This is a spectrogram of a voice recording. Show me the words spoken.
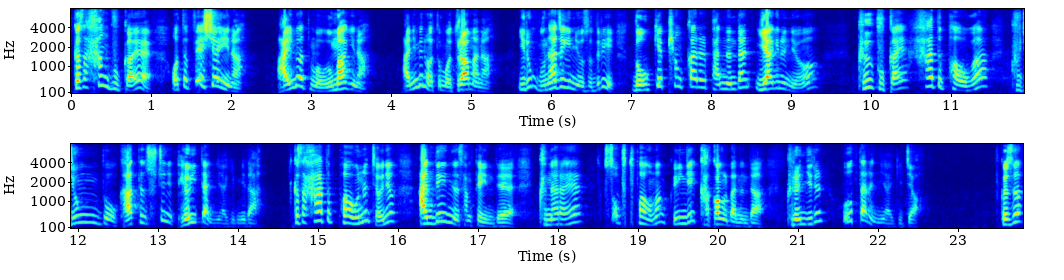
그래서 한 국가의 어떤 패션이나 아니면 어떤 뭐 음악이나 아니면 어떤 뭐 드라마나 이런 문화적인 요소들이 높게 평가를 받는다는 이야기는요. 그 국가의 하드 파워가 그 정도 같은 수준이 되어 있다는 이야기입니다. 그래서 하드 파워는 전혀 안 되어 있는 상태인데 그 나라의 소프트 파워만 굉장히 각광을 받는다. 그런 일은 없다는 이야기죠. 그래서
